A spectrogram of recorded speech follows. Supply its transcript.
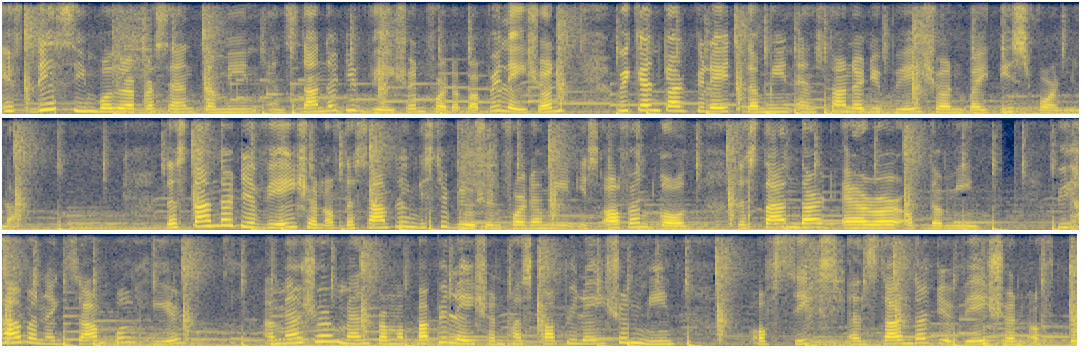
If this symbol represents the mean and standard deviation for the population, we can calculate the mean and standard deviation by this formula. The standard deviation of the sampling distribution for the mean is often called the standard error of the mean. We have an example here a measurement from a population has population mean of 6 and standard deviation of 2.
